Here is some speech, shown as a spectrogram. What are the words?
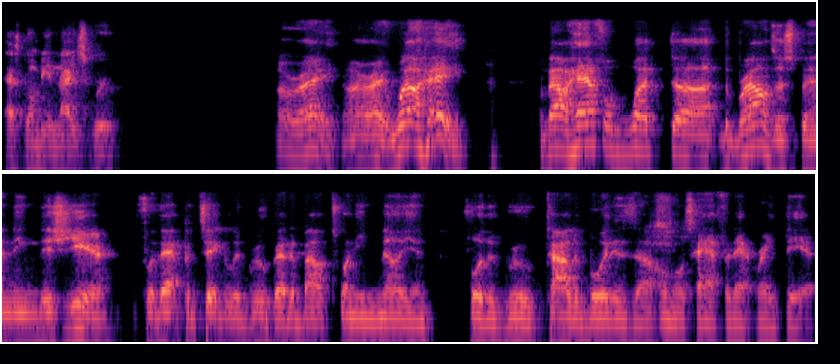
That's going to be a nice group. All right, all right. Well, hey, about half of what uh, the Browns are spending this year for that particular group at about 20 million for the group. Tyler Boyd is uh, almost half of that right there.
